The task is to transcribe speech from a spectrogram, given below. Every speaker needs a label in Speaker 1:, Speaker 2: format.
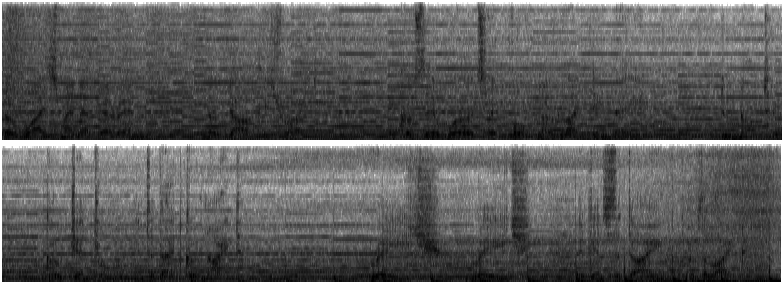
Speaker 1: Though wise men at their end, no dark is right, because their words had brought no light in they. Do not go gentle into that good night. Rage, rage against the dying of the light.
